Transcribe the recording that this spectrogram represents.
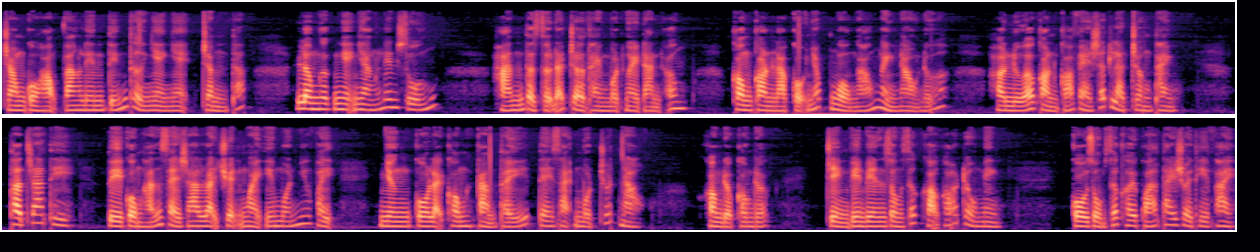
Trong cổ họng vang lên tiếng thở nhẹ nhẹ, trầm thấp, lồng ngực nhẹ nhàng lên xuống. Hắn thật sự đã trở thành một người đàn ông, không còn là cậu nhóc ngổ ngáo ngành nào nữa, hơn nữa còn có vẻ rất là trưởng thành. Thật ra thì, tuy cùng hắn xảy ra loại chuyện ngoài ý muốn như vậy, nhưng cô lại không cảm thấy tê dại một chút nào. Không được, không được. Trình viên viên dùng sức gõ gõ đầu mình. Cô dùng sức hơi quá tay rồi thì phải.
